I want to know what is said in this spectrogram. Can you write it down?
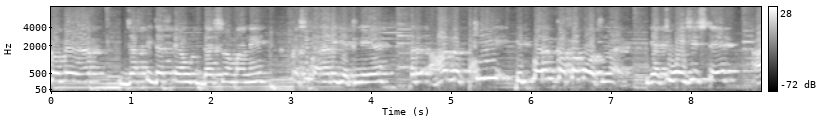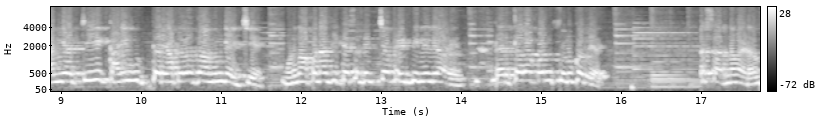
कमी वेळात जास्तीत जास्त या वृद्धाश्रमाने कशी भरारी घेतली आहे? तर हा नक्की इथपर्यंत कसा पोहोचलाय याची वैशिष्ट्ये आणि याची काही उत्तरे आपल्याला जाणून घ्यायची आहे म्हणून आपण आज इथे सदिच्छा भेट दिलेली आहे. तर चला आपण सुरू करूया तर साधना मॅडम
